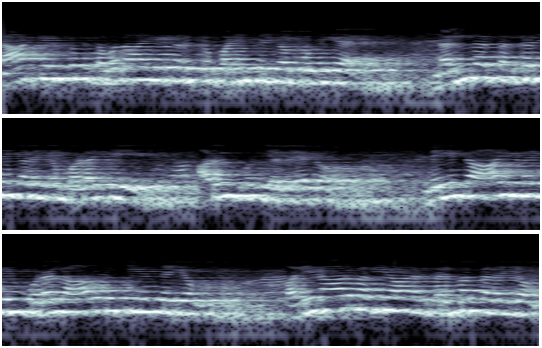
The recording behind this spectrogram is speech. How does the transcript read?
நாட்டிற்கும் சமுதாயத்திற்கும் பணி செய்யக்கூடிய நல்ல சங்கதிகளையும் வழங்கி அருள் புரிய வேண்டும். நீண்ட ஆயுளையும் உடல் ஆரோக்கியத்தையும் பதினாறு வகையான செல்வங்களையும்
